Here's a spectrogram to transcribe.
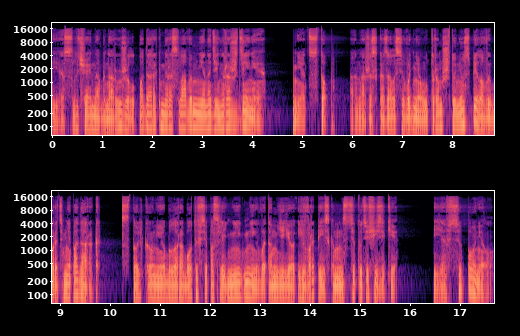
Я случайно обнаружил подарок Мирославы мне на день рождения. Нет, стоп. Она же сказала сегодня утром, что не успела выбрать мне подарок. Столько у нее было работы все последние дни в этом ее Европейском институте физики. Я все понял.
